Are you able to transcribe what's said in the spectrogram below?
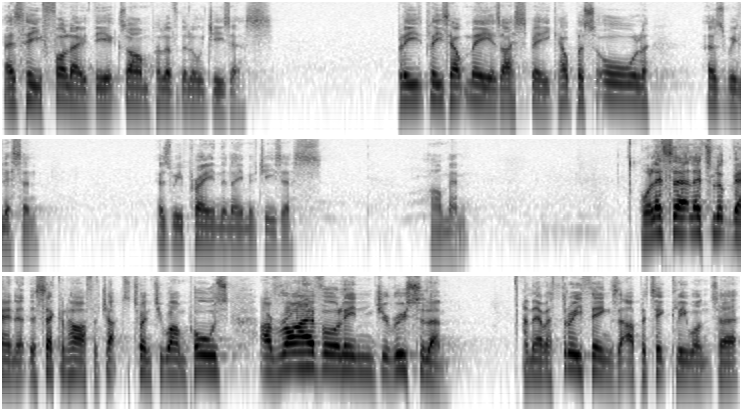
as he followed the example of the Lord Jesus. Please, please help me as I speak. Help us all as we listen, as we pray in the name of Jesus. Amen. Well, let's, uh, let's look then at the second half of chapter 21, Paul's arrival in Jerusalem. And there are three things that I particularly want to,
